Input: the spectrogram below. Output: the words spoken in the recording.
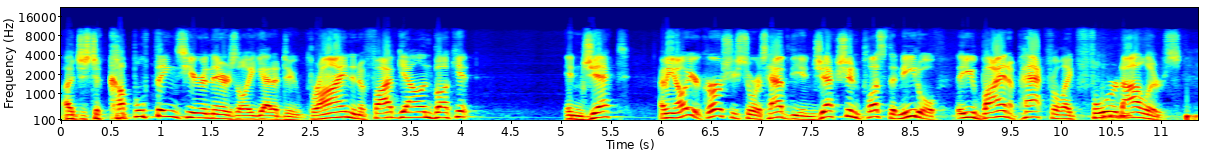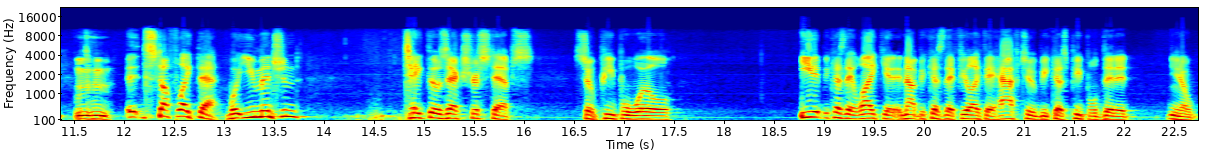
Uh, just a couple things here and there is all you got to do. Brine in a five gallon bucket, inject I mean, all your grocery stores have the injection plus the needle that you buy in a pack for like four dollars. Mm-hmm. Stuff like that. What you mentioned. Take those extra steps so people will eat it because they like it and not because they feel like they have to because people did it, you know,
